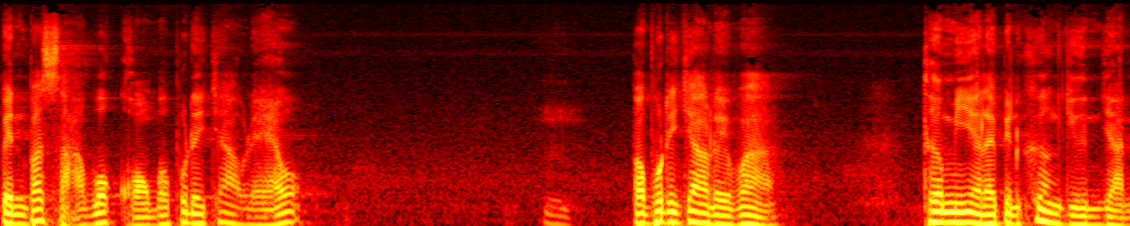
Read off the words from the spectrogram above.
เป็นภาษาวกของพระพุทธเจ้าแล้ว พระพุทธเจ้าเลยว่า เธอมีอะไรเป็นเครื่องยืนยัน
